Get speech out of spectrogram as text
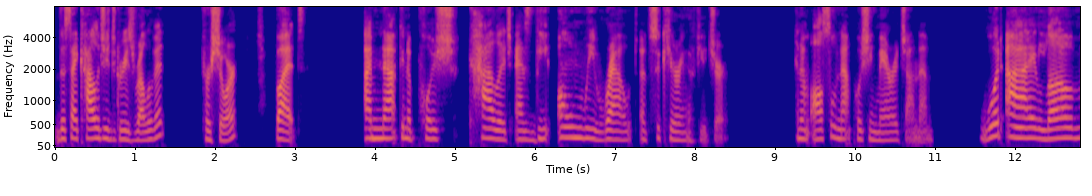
The psychology degree is relevant for sure. But I'm not going to push college as the only route of securing a future. And I'm also not pushing marriage on them. Would I love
